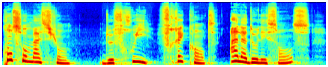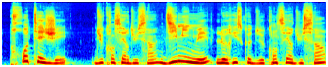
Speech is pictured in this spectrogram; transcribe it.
consommation de fruits fréquente à l'adolescence protégeait du cancer du sein, diminuait le risque de cancer du sein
